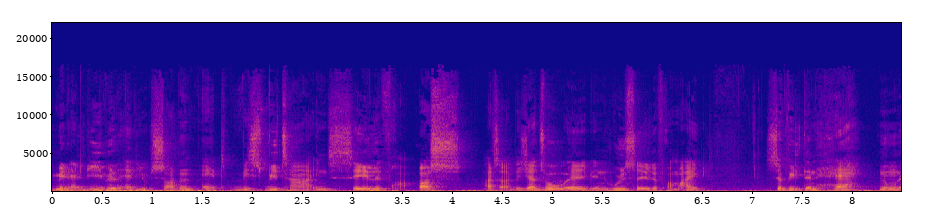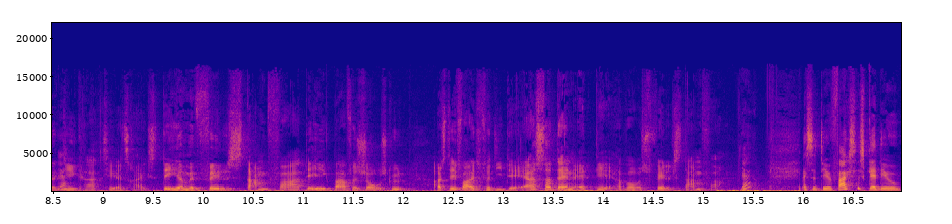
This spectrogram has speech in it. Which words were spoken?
Men alligevel er det jo sådan, at hvis vi tager en celle fra os, altså hvis jeg tog mm-hmm. øh, en hudcelle fra mig, så vil den have nogle af ja. de karaktertræk. Så det her med fælles stamfar, det er ikke bare for sjov skyld. Altså det er faktisk, fordi det er sådan, at det er vores fælles stamfar. Ja, altså det er jo faktisk, at det er jo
